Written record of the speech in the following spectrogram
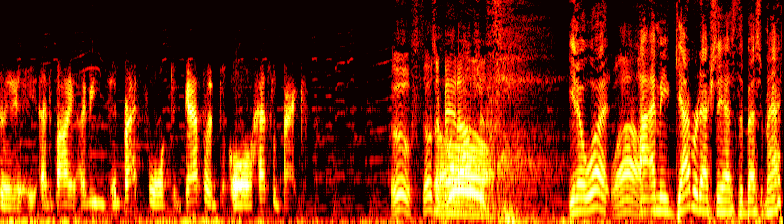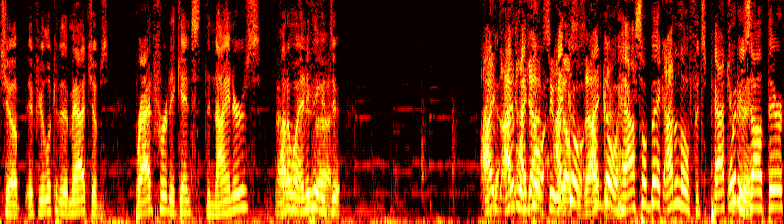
uh, at bye. I mean uh, Bradford, Gabbert, or Hasselbeck. Oof, those are bad Oh. options. You know what? Wow. I, I mean, Gabbert actually has the best matchup. If you're looking at the matchups, Bradford against the Niners. I Oh, don't want look at anything to do. I'd, I'd look out and see what I'd else go, is out I'd there. go Hasselbeck. I don't know if Fitzpatrick is out there.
